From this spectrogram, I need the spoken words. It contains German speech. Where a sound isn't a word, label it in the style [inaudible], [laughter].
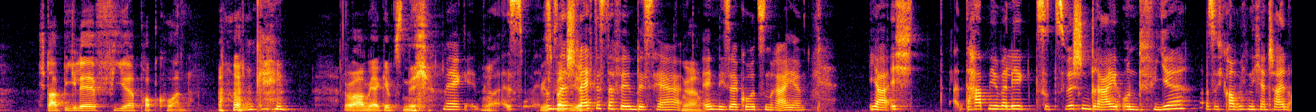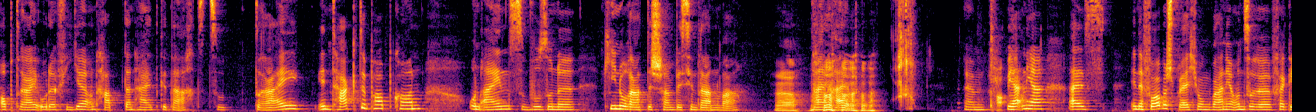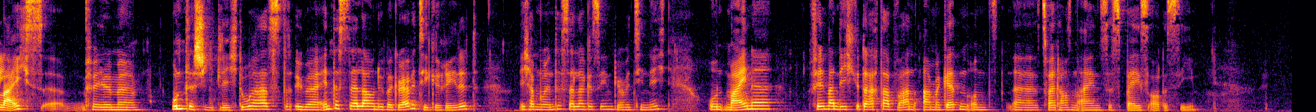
stabile vier Popcorn. [laughs] Okay. Ja, mehr gibt's nicht. Mehr, ist Wie ist unser schlechtester Film bisher Ja. in dieser kurzen Reihe. Ja, ich habe mir überlegt, so zwischen drei und vier. Also ich konnte mich nicht entscheiden, ob drei oder vier und habe dann halt gedacht, so drei intakte Popcorn und eins, wo so eine Kinorate schon ein bisschen dran war. Ja. Dreieinhalb. [laughs] ähm, wir hatten ja als in der Vorbesprechung waren ja unsere Vergleichsfilme unterschiedlich. Du hast über Interstellar und über Gravity geredet. Ich habe nur Interstellar gesehen, Gravity nicht. Und meine Filme, an die ich gedacht habe, waren Armageddon und äh, 2001 The Space Odyssey.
